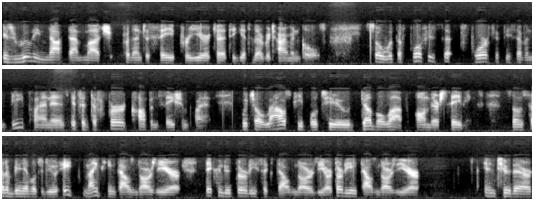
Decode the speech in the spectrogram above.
is really not that much for them to save per year to, to get to their retirement goals. So what the 457B plan is, it's a deferred compensation plan, which allows people to double up on their savings. So instead of being able to do eight, $19,000 a year, they can do $36,000 a year or $38,000 a year into their,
